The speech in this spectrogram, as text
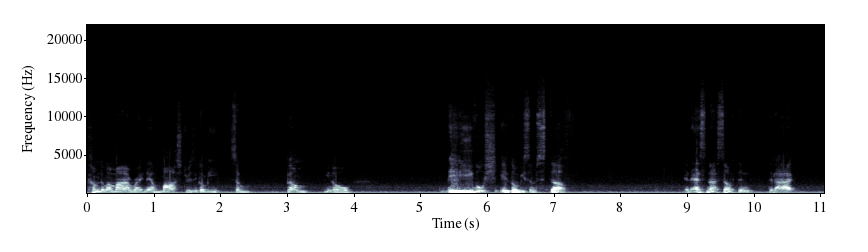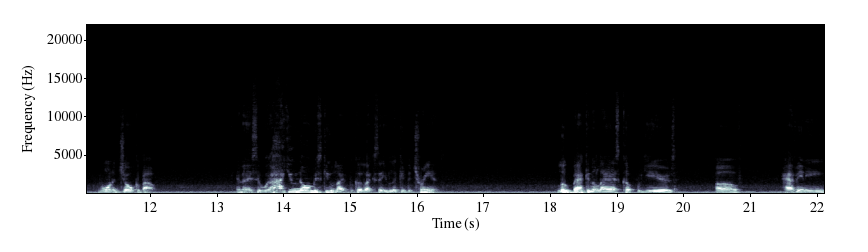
come to my mind right now. Monstrous. It's gonna be some, um, you know, medieval. Sh- it's gonna be some stuff, and that's not something that I want to joke about. And I said, well, how you know Miss Q? Like because, like I say, look at the trends. Look back in the last couple years of have any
